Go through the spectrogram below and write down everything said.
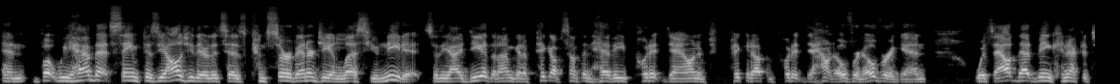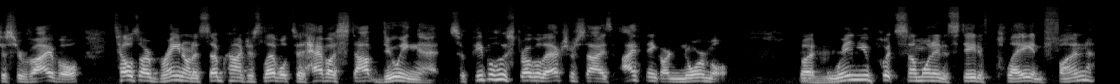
and but we have that same physiology there that says conserve energy unless you need it. So the idea that i'm going to pick up something heavy put it down and pick it up and put it down over and over again without that being connected to survival tells our brain on a subconscious level to have us stop doing that. So people who struggle to exercise i think are normal. But mm-hmm. when you put someone in a state of play and fun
